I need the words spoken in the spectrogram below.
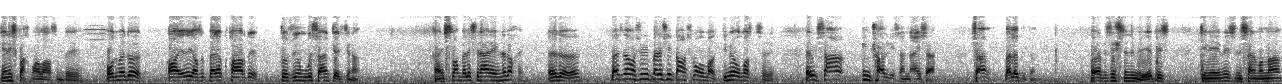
geniş baxmaq lazımdır. O deməkdir, ayədə yazıb belə qutardı, gözü yumluysan, gedginə. Yəni, İslam belə şeyin əleyhinə daxil. Elə deyil. Bəzilər başlayır, belə şey danışmaq olmaz, demək olmaz bu sözü. Elə ki, sən inkar edirsən nəysə, sən belə dedin. Öyle biz heç nə demirik, biz deməyimiz müsəlmanlar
